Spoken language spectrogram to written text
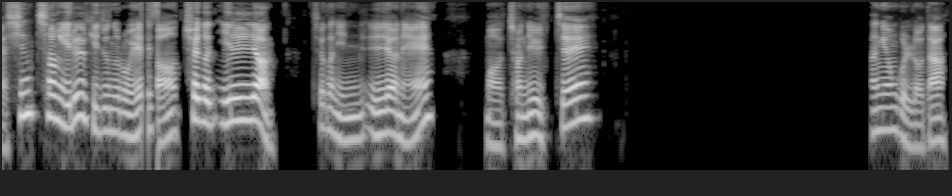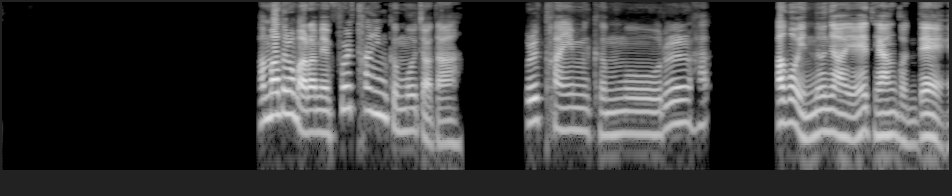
자, 신청일을 기준으로 해서 최근 1년, 최근 1년에 뭐 전일제 상용 근로다. 한마디로 말하면 풀타임 근무자다. 풀타임 근무를 하, 고 있느냐에 대한 건데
